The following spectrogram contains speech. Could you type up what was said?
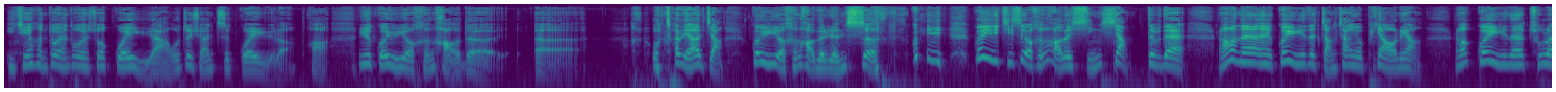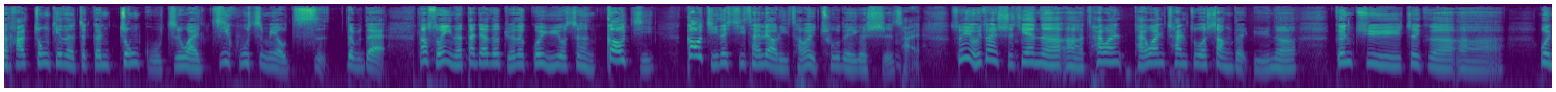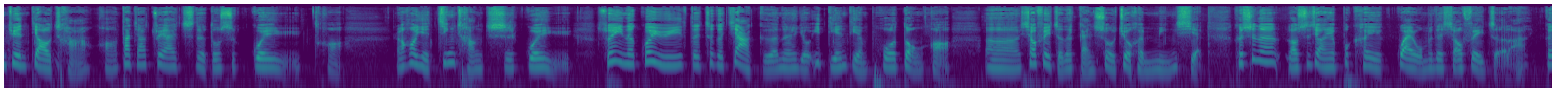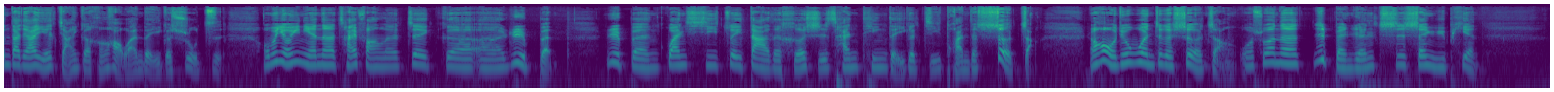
以前很多人都会说鲑鱼啊，我最喜欢吃鲑鱼了。哈，因为鲑鱼有很好的呃。我差点要讲鲑鱼有很好的人设，鲑鱼鲑鱼其实有很好的形象，对不对？然后呢，鲑鱼的长相又漂亮，然后鲑鱼呢，除了它中间的这根中骨之外，几乎是没有刺，对不对？那所以呢，大家都觉得鲑鱼又是很高级、高级的西餐料理才会出的一个食材。所以有一段时间呢，呃，台湾台湾餐桌上的鱼呢，根据这个呃问卷调查，哈，大家最爱吃的都是鲑鱼，哈。然后也经常吃鲑鱼，所以呢，鲑鱼的这个价格呢，有一点点波动哈，呃，消费者的感受就很明显。可是呢，老实讲也不可以怪我们的消费者啦，跟大家也讲一个很好玩的一个数字。我们有一年呢，采访了这个呃日本日本关西最大的和食餐厅的一个集团的社长，然后我就问这个社长，我说呢，日本人吃生鱼片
